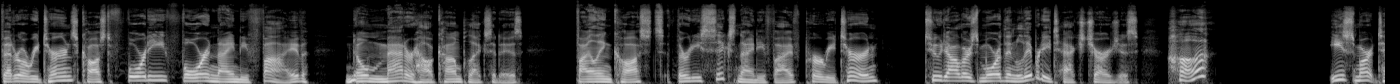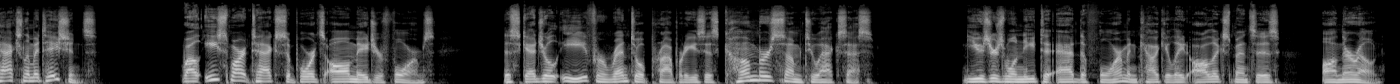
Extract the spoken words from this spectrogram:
Federal returns cost $44.95, no matter how complex it is. Filing costs $36.95 per return, $2 more than Liberty Tax charges. Huh? eSmart Tax limitations. While eSmart Tax supports all major forms, the Schedule E for rental properties is cumbersome to access. Users will need to add the form and calculate all expenses on their own.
